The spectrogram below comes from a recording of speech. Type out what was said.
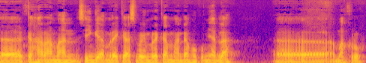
uh, keharaman sehingga mereka sebagian mereka memandang hukumnya adalah uh, makruh.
